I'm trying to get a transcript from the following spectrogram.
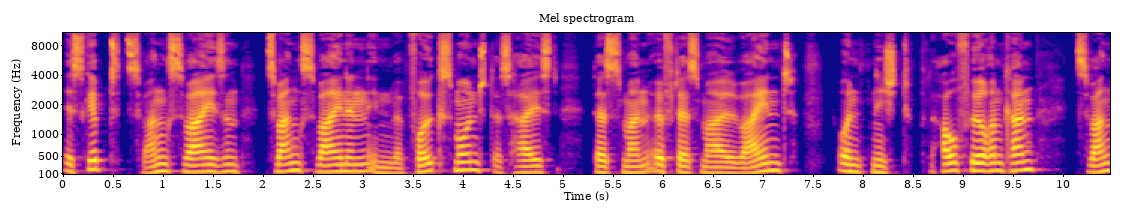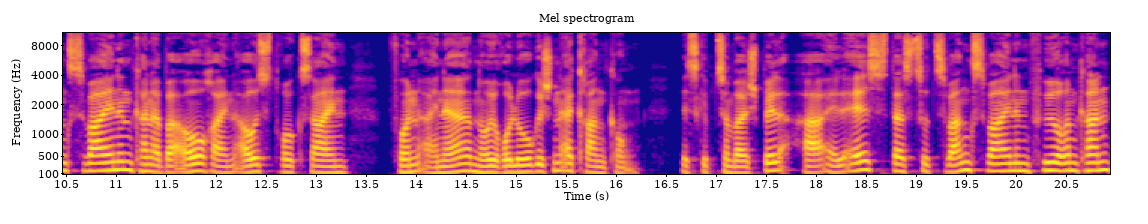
Es gibt Zwangsweisen, Zwangsweinen in Volksmund, das heißt, dass man öfters mal weint und nicht aufhören kann. Zwangsweinen kann aber auch ein Ausdruck sein von einer neurologischen Erkrankung. Es gibt zum Beispiel ALS, das zu Zwangsweinen führen kann.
